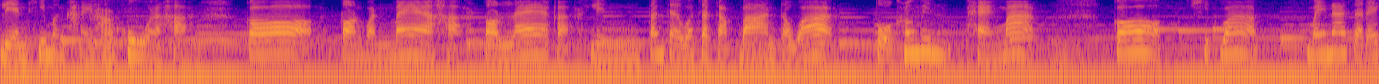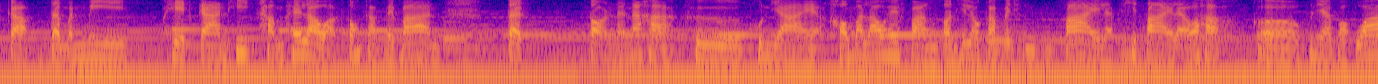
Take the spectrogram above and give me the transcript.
เรียนที่เมืองไทยครับทั้งคู่นะคะ ก็ตอนวันแม่ค่ะ ตอนแรกอะลินตั้งใจว่าจะกลับบ้าน แต่ว่าตั๋วเครื่องบินแพงมาก ก็คิดว่าไม่น่าจะได้กลับ แต่มันมีเหตุการณ์ที่ทำให้เราอะต้องกลับไปบ้าน แต่ ตอนนั้นนะคะคือคุณยายเขามาเล่าให้ฟังตอนที่เรากลับไปถึงใต้แล้วที่ใต้แล้วอะค่ะคุณยายบอกว่า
